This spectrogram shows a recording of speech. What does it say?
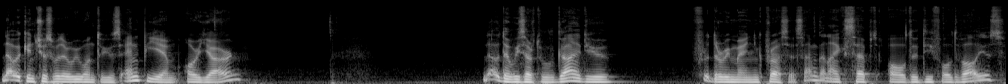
Now we can choose whether we want to use npm or yarn. Now the wizard will guide you through the remaining process. I'm gonna accept all the default values.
